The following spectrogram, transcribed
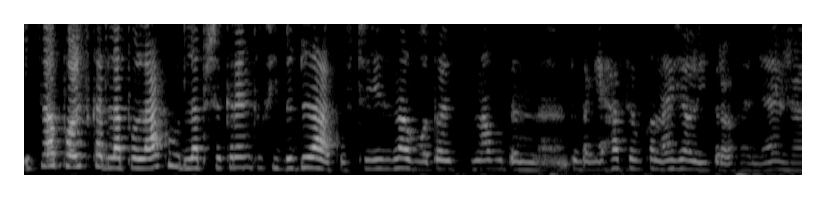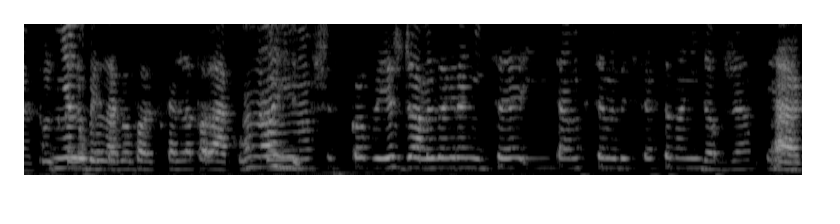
I co? Polska dla Polaków, dla przekrętów i bydlaków. Czyli znowu, to jest znowu ten, e, to takie hasełko na zioli trochę, nie? Że Polska Nie lubię Polaków. tego Polska dla Polaków. No, Pomimo wszystko wyjeżdżamy za granicę i tam chcemy być traktowani dobrze. Więc Tak.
